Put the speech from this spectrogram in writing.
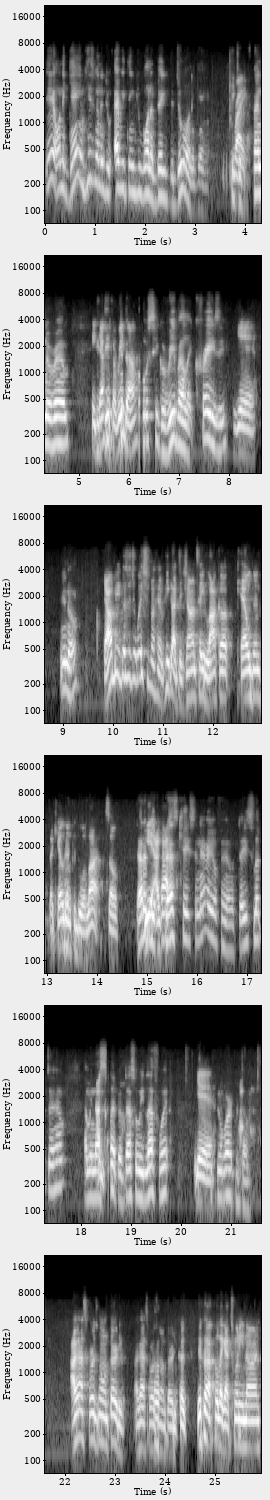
Yeah, on the game, he's gonna do everything you want a big to do on the game. He Right. can defend the rim. He definitely could in the rebound. post, He could rebound like crazy. Yeah. You know. That would be a good situation for him. He got DeJounte, lockup, Keldon. Like Keldon could do a lot. So That'd Yeah, be the best case scenario for him. If they slip to him, I mean not I- slip. If that's who he left with, yeah, can work with them. I got Spurs going 30. I got Spurs uh. going 30 because because I feel like at 29,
